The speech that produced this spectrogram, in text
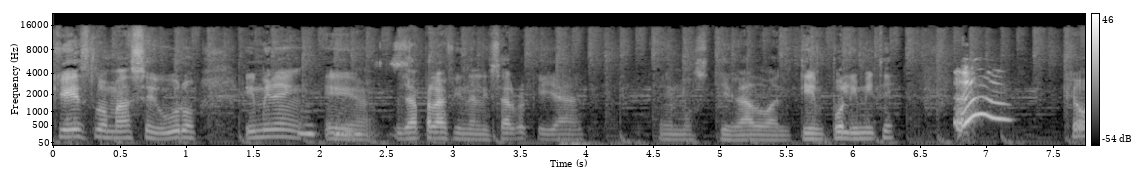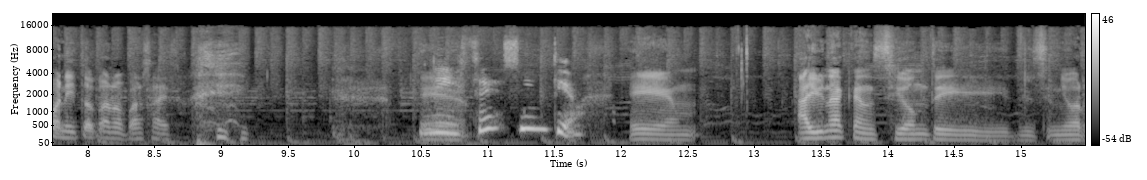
¿Qué es lo más seguro? Y miren, eh, ya para finalizar, porque ya hemos llegado al tiempo límite. Qué bonito cuando pasa eso. Ni se sintió. Eh, hay una canción de, del señor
